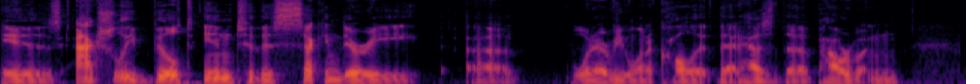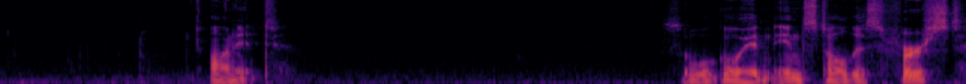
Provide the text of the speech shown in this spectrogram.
is actually built into this secondary, uh, whatever you want to call it, that has the power button on it. So we'll go ahead and install this first.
